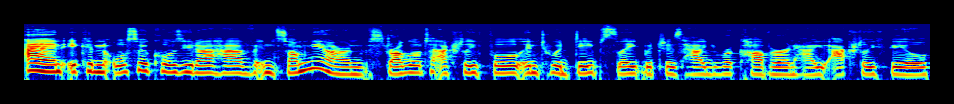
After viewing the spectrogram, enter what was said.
And it can also cause you to have insomnia and struggle to actually fall into a deep sleep, which is how you recover and how you actually feel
